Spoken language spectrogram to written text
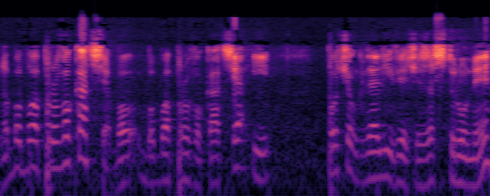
No bo była prowokacja, bo, bo była prowokacja i pociągnęli, wiecie, ze struny,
